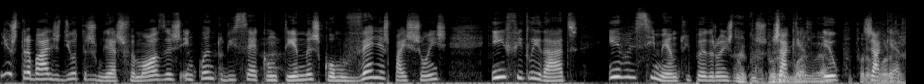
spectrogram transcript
e os trabalhos de outras mulheres famosas, enquanto dissecam temas como velhas paixões, infidelidade, envelhecimento e padrões duplos. por já amor quero, eu por já amor de quero.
